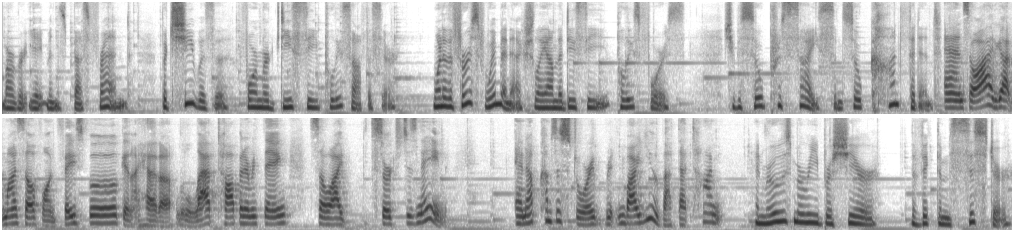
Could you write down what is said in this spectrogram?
Margaret Yateman's best friend, but she was a former DC police officer. One of the first women, actually, on the DC police force. She was so precise and so confident. And so I had gotten myself on Facebook and I had a little laptop and everything. So I searched his name. And up comes a story written by you about that time. And Rosemarie Brashear, the victim's sister,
